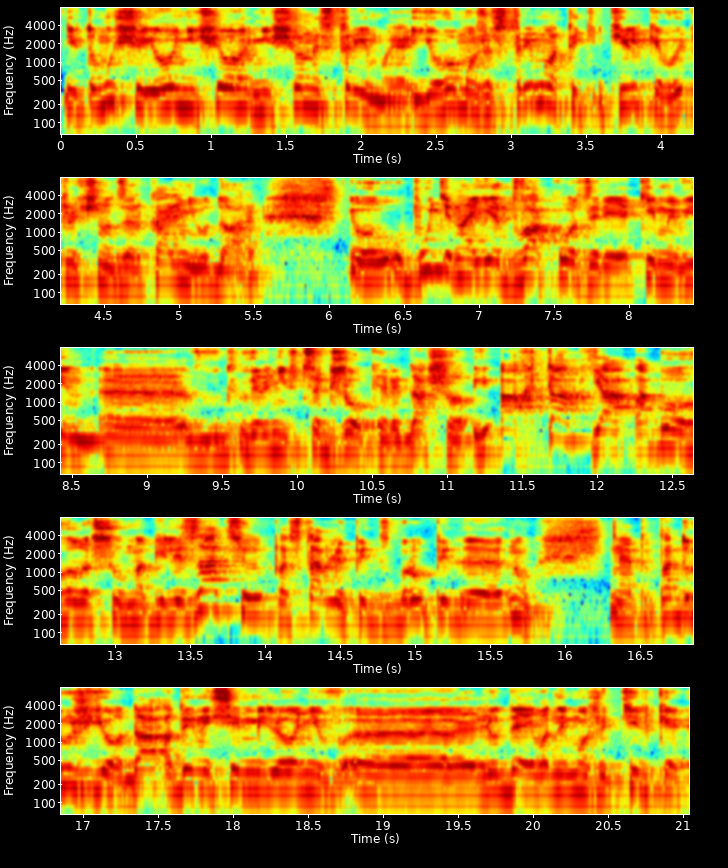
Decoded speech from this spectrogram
і тому, що його нічого, нічого не стримує. Його може стримувати тільки виключно дзеркальні удари. У, у Путіна є два козирі, якими він е, вірніше, це джокери. Да, що ах, так, я або оголошу мобілізацію, поставлю під збру під е, ну. Під ружьо, да, 1,7 мільйонів е, людей вони можуть тільки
